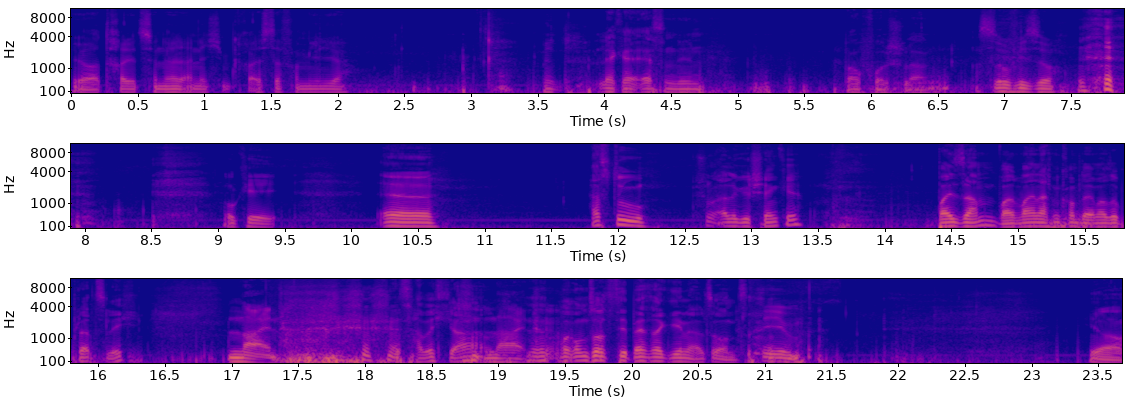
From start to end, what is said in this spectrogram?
ja, traditionell eigentlich im Kreis der Familie. Mit lecker Essen den Bauch vollschlagen. Sowieso. Okay. Äh, hast du schon alle Geschenke beisammen? Weil Weihnachten kommt ja immer so plötzlich. Nein. Das habe ich geahnt. Nein. Warum soll es dir besser gehen als uns? Eben. Ja.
